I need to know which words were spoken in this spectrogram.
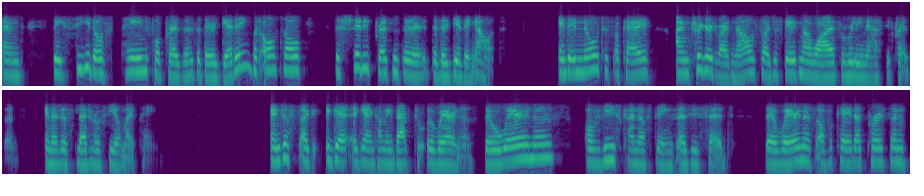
and they see those painful presents that they're getting, but also the shitty presents that they're, that they're giving out. And they notice, okay, I'm triggered right now, so I just gave my wife a really nasty present and I just let her feel my pain. And just like again, again coming back to awareness, the awareness of these kind of things, as you said, the awareness of okay, that person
